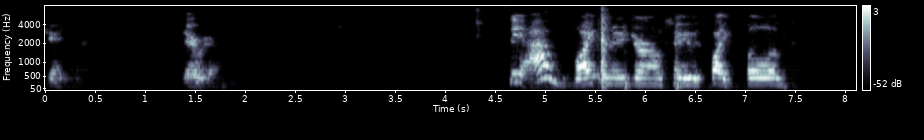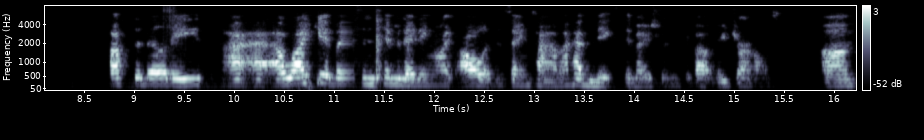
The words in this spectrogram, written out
January. There we go. See, I like a new journal too. It's like full of possibilities. I, I, I like it, but it's intimidating, like all at the same time. I have mixed emotions about new journals. Um,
